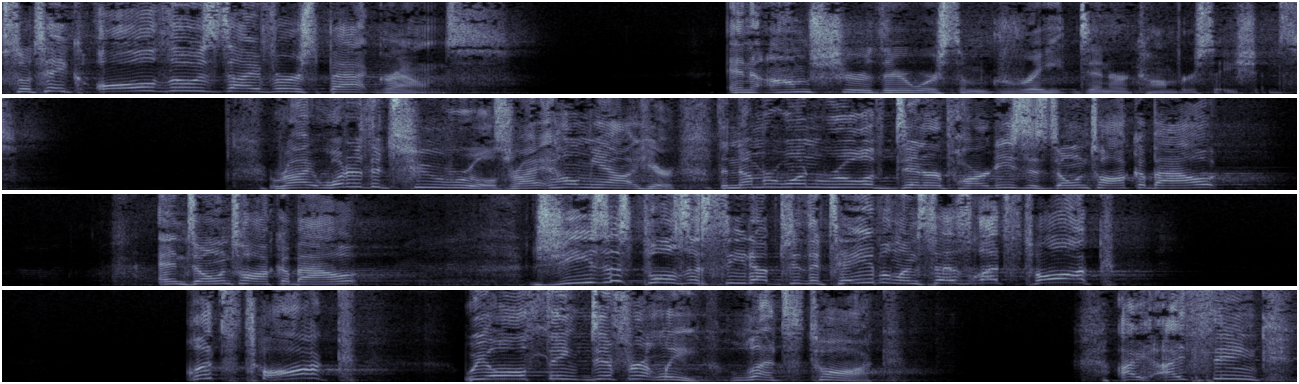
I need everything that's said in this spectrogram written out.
So take all those diverse backgrounds, and I'm sure there were some great dinner conversations. Right? What are the two rules, right? Help me out here. The number one rule of dinner parties is don't talk about and don't talk about. Jesus pulls a seat up to the table and says, Let's talk. Let's talk. We all think differently. Let's talk. I, I think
